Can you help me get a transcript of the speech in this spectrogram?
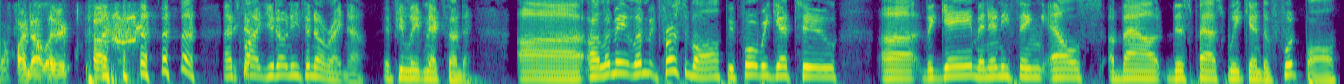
I'll find out later. Uh, That's fine. You don't need to know right now if you leave next Sunday. Uh, all right, let me let me first of all before we get to uh, the game and anything else about this past weekend of football,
